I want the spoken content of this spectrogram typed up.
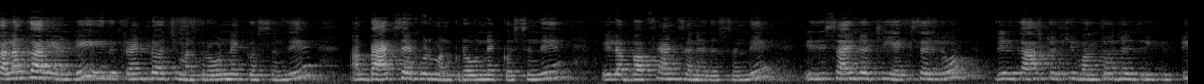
Kalamkari అండి. ఇది ఫ్రంట్లో వచ్చి మనకు రౌండ్ నెక్ వస్తుంది. ఆ బ్యాక్ సైడ్ కూడా మనకు రౌండ్ నెక్ వస్తుంది. ఇలా బఫ్ హ్యాండ్స్ అనేది వస్తుంది. ఇది సైజ్ వచ్చి ఎక్సెల్ దీని కాస్ట్ వచ్చి one thousand three fifty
